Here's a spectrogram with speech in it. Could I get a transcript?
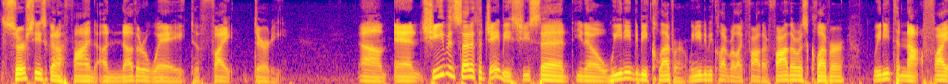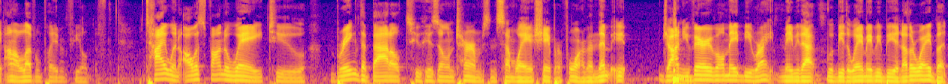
Cersei's going to find another way to fight dirty. Um, and she even said it to Jaime. She said, you know, we need to be clever. We need to be clever like Father. Father was clever. We need to not fight on a level playing field. Tywin always found a way to bring the battle to his own terms in some way, shape, or form. And then it, John, you very well may be right. Maybe that would be the way. Maybe be another way, but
